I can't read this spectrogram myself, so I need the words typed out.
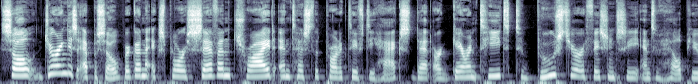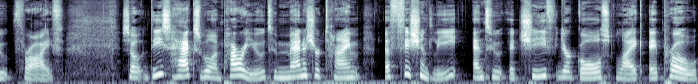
So, during this episode, we're going to explore seven tried and tested productivity hacks that are guaranteed to boost your efficiency and to help you thrive. So, these hacks will empower you to manage your time efficiently and to achieve your goals like a pro.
